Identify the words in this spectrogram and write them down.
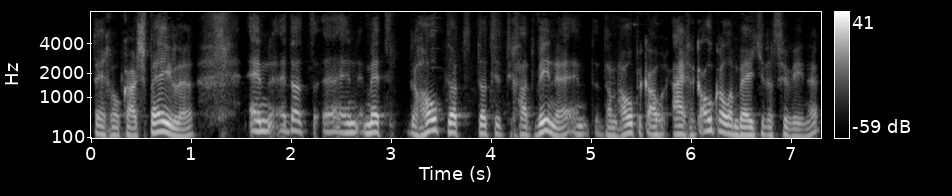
tegen elkaar spelen. En, eh, dat, eh, en met de hoop dat, dat het gaat winnen. En dan hoop ik ook, eigenlijk ook al een beetje dat ze winnen.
